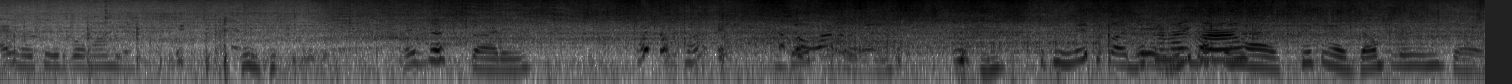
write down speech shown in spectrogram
I didn't know see what's going on here. It's just starting. What the fuck? Just starting. Miss for Looking days. right, You got to have chicken and dumplings and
